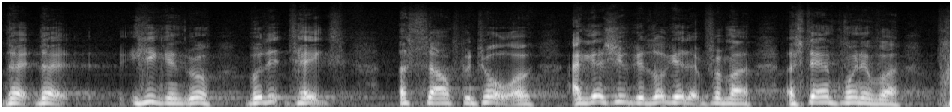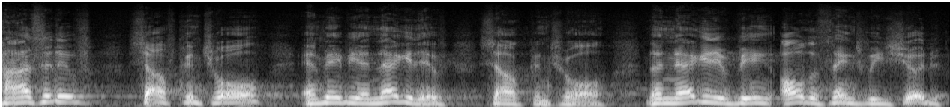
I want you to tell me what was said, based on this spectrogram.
that, that he can grow. But it takes a self control. I guess you could look at it from a, a standpoint of a positive self control and maybe a negative self control. The negative being all the things we should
